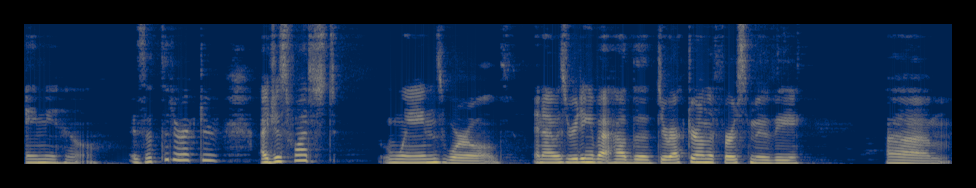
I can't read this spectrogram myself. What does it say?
Amy Hill? Is that the director? I just watched Wayne's World, and I was reading about how the director on the first movie, um,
